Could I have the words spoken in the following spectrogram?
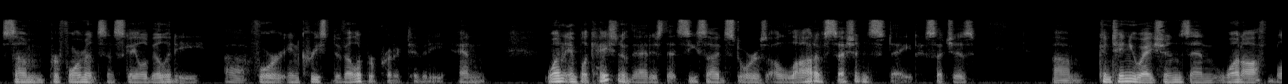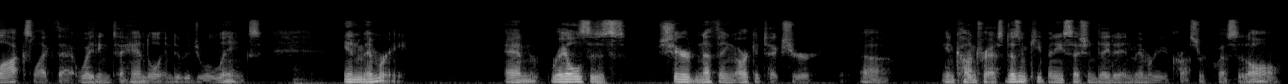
some performance and scalability uh, for increased developer productivity. And one implication of that is that Seaside stores a lot of session state, such as um, continuations and one off blocks like that, waiting to handle individual links in memory. And Rails' shared nothing architecture, uh, in contrast, doesn't keep any session data in memory across requests at all.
